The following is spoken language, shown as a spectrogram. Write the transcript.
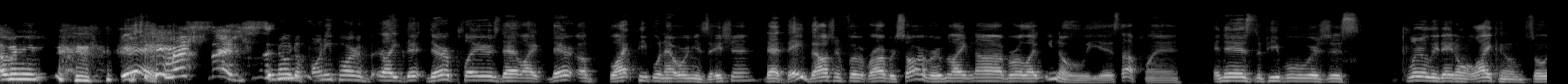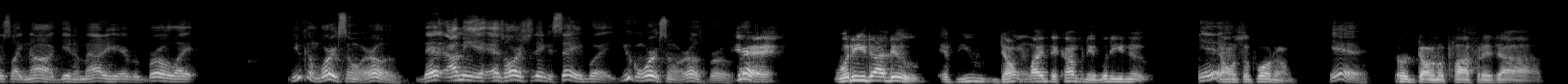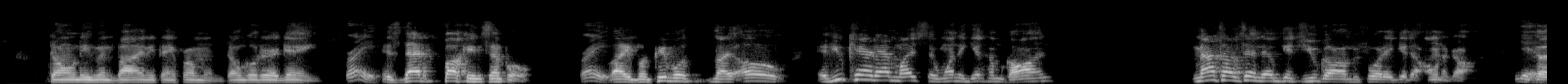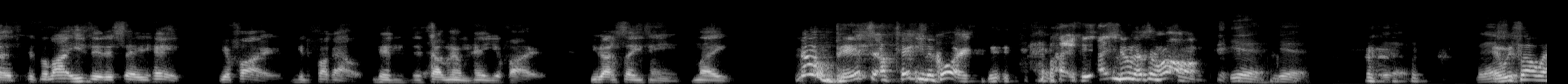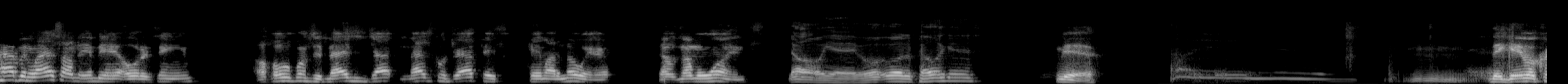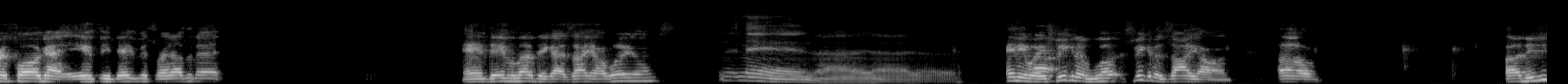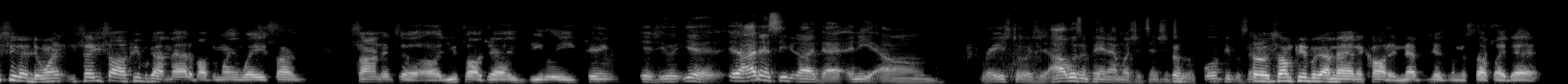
I mean, Yeah. he makes sense. You know the funny part of like there, there are players that like there are black people in that organization that they vouching for Robert Sarver. Be like, nah, bro, like we know who he is. Stop playing. And there's the people who is just clearly they don't like him. So it's like, nah, get him out of here. But bro, like you can work somewhere else. That I mean, it's harsh thing to say, but you can work somewhere else, bro. Like, Yeah. What do you not do? If you don't like the company, what do you do? yeah, Don't support them. yeah, So don't apply for their jobs. Don't even buy anything from them. Don't go to their games. right, It's that fucking simple. right. Like, but people like, oh, if you care that much to want to get him gone, nine times ten they'll get you gone before they get the owner gone. yeah, Because it's a lot easier to say, hey, you're fired, get the fuck out, than to tell them, hey, you're fired. You got to say team. Like, no, bitch, I'm taking you to court. like, I ain't do nothing wrong. yeah, yeah, yeah. But And we saw what happened last time the NBA older team. A whole bunch of magic, magical draft picks came out of nowhere. That was number ones. oh yeah, well, well the Pelicans. Yeah. Yeah. Mm. They gave up Chris Paul, got Anthony Davis right after that. And David Love, they got Zion Williams. Man, nah, nah, nah. Anyway, Uh, speaking of speaking of Zion, um, uh, did you see that Dwyane? So you saw people got mad about Dwyane Wade's son signing to uh, Utah Jazz D League team. yeah, she, yeah, yeah. I didn't see like that any um rage towards it. I wasn't paying that much attention to it. Were people? So some people got mad and called it nepotism and stuff like that.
